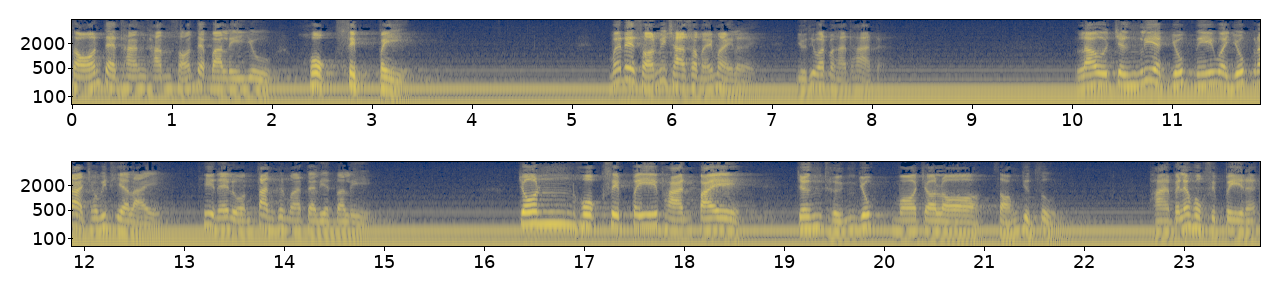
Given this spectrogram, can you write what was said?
สอนแต่ทางธรรม สอนแต่บาลีอยู่หกสิบปี ไม่ได้สอนวิชาสมัยใหม่เลย อยู่ที่วัดมหาธาตุ เราจึงเรียกยุคนี้ว่ายุคราชวิทยาลัย ที่ในหลวงตั้งขึ้นมาแต่เรียนบาลี จนหกสิบปีผ่านไป จึงถึงยุคมจรสองจุดศูนย์ผ่านไปแล้วหกสิบปีนะ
